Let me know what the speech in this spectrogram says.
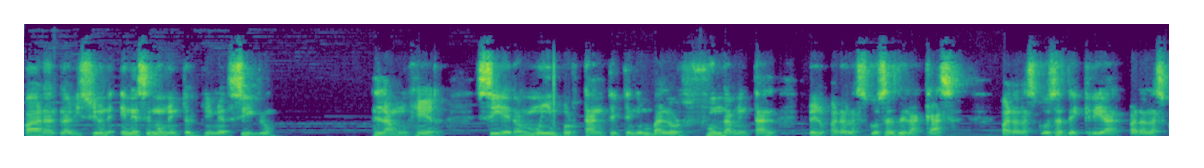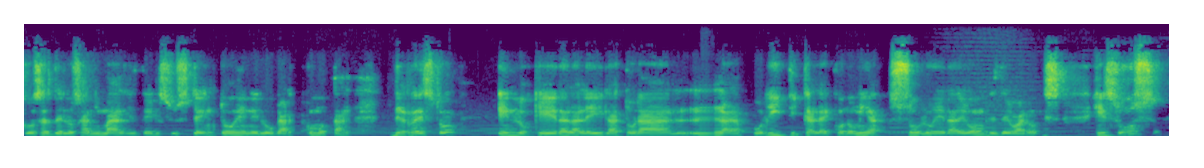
para la visión en ese momento del primer siglo, la mujer sí era muy importante, tenía un valor fundamental, pero para las cosas de la casa, para las cosas de criar, para las cosas de los animales, del sustento en el hogar como tal. De resto, en lo que era la ley, la Torah, la política, la economía, solo era de hombres, de varones. Jesús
